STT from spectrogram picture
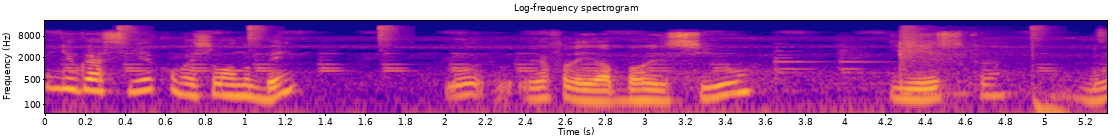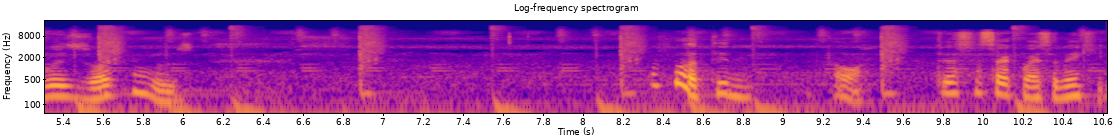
Andy Garcia começou o ano bem. Eu, já falei, Aborrecio e Esca, duas ótimas músicas. Mas, pô, tem, ó, tem essa sequência bem aqui.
